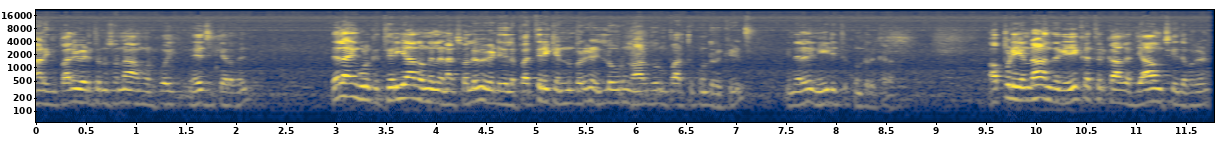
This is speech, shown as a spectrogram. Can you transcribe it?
நாளைக்கு பதவி எடுத்துன்னு சொன்னால் அவங்க போய் நேசிக்கிறது. இதெல்லாம் உங்களுக்கு தெரியாத ஒன்றும் இல்லை. நான் சொல்லவே வேண்டியதில்லை. பத்திரிகை நண்பர்கள் எல்லோரும் நாள்தோறும் பார்த்து கொண்டிருக்கிறீர்கள். இந்த நிலை நீடித்து கொண்டிருக்கிறது. அப்படி என்றால் அந்த இயக்கத்திற்காக தியாகம் செய்தவர்கள்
